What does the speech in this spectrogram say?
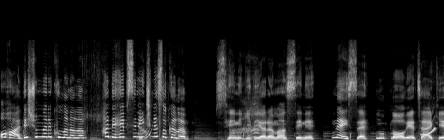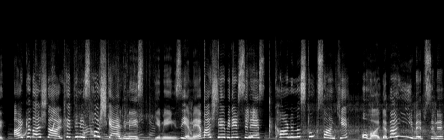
O halde şunları kullanalım. Hadi hepsini içine sokalım. Seni gidi yaramaz seni. Neyse mutlu ol yeter ki. Arkadaşlar hepiniz hoş geldiniz. Yemeğinizi yemeye başlayabilirsiniz. Karnınız tok sanki. O halde ben yiyeyim hepsini.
